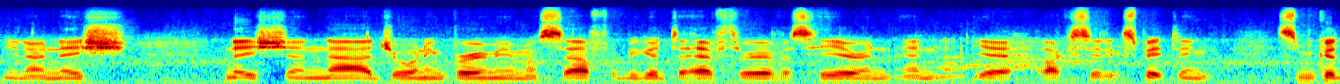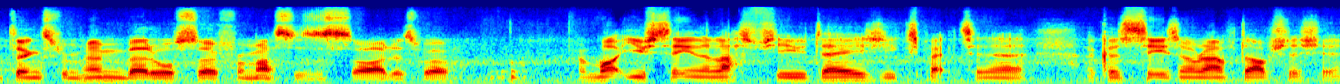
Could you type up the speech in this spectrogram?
you know, Neesh, Neesh and uh, joining Broomy and myself. It'd be good to have three of us here, and, and uh, yeah, like I said, expecting some good things from him, but also from us as a side as well. From what you've seen in the last few days, you expecting a, a good season around for Derbyshire this year?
